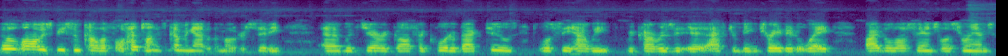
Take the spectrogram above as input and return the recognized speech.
there'll always be some colorful headlines coming out of the Motor City. Uh, with Jared Goff at quarterback too, we'll see how he recovers uh, after being traded away by the Los Angeles Rams.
